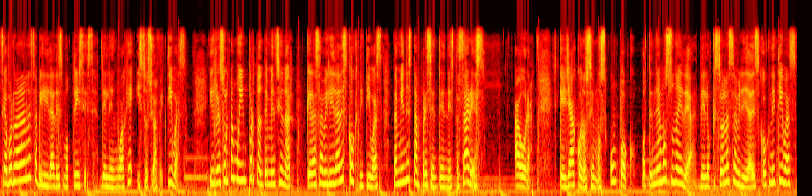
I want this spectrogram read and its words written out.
se abordarán las habilidades motrices, del lenguaje y socioafectivas. Y resulta muy importante mencionar que las habilidades cognitivas también están presentes en estas áreas. Ahora que ya conocemos un poco o tenemos una idea de lo que son las habilidades cognitivas,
